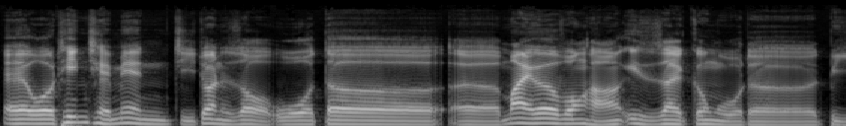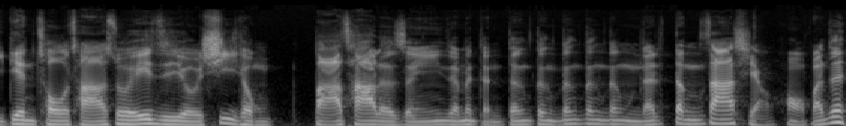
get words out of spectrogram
诶，我听前面几段的时候，我的呃麦克风好像一直在跟我的笔电抽插，所以一直有系统。拔叉的声音，在那边噔噔噔噔噔噔，我们在噔沙小哦。反正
